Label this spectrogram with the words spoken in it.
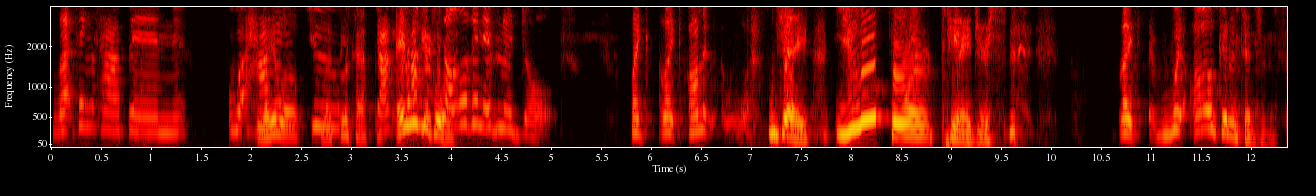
let things happen. What happens low to let things happen Doc- hey Dr. Sullivan is an adult. like like on jay you for teenagers like with all good intentions.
